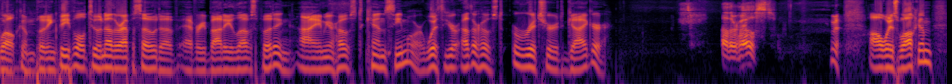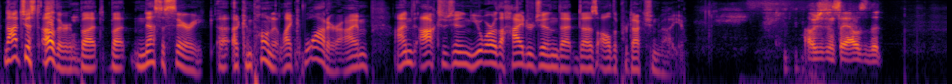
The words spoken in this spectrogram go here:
Welcome, pudding people, to another episode of Everybody Loves Pudding. I am your host, Ken Seymour, with your other host, Richard Geiger. Other host. Always welcome. Not just other, but but necessary. Uh, a component like water. I'm I'm the oxygen. You are the hydrogen that does all the production value. I was just gonna say I was the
